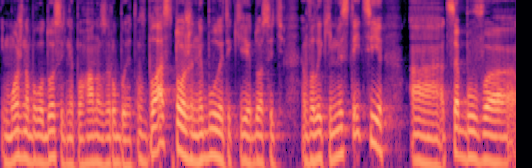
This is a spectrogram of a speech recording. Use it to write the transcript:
і можна було досить непогано заробити. В Blast теж не були такі досить великі інвестиції. Це був, е,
